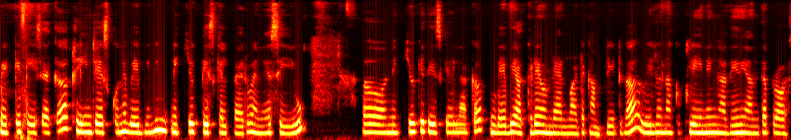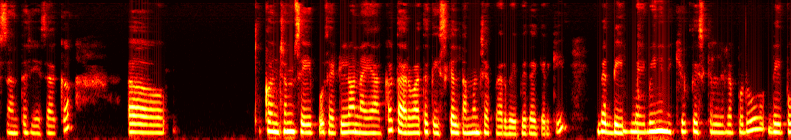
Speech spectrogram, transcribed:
పెట్టి తీసాక క్లీన్ చేసుకుని బేబీని నిక్యూకి తీసుకెళ్ళిపోయారు ఎన్ఎస్ఈయు నిక్యూకి తీసుకెళ్ళాక బేబీ అక్కడే ఉండే అనమాట కంప్లీట్గా. వీళ్ళు నాకు క్లీనింగ్ అది అంతా ప్రాసెస్ అంతా చేశాక కొంచెం సేపు సెటిల్ ఆన్ అయ్యాక తర్వాత తీసుకెళ్తామని చెప్పారు బేబీ దగ్గరికి. బట్ దీప్ బేబీని నిక్యూకి తీసుకెళ్ళేటప్పుడు దీపు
